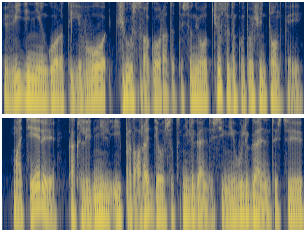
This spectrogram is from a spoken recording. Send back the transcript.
видение города, его чувство города. То есть он его чувствует на какой-то очень тонкой материи, как ли не, и продолжать делать что-то нелегальное, то есть и мне его легально. То есть и, э,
